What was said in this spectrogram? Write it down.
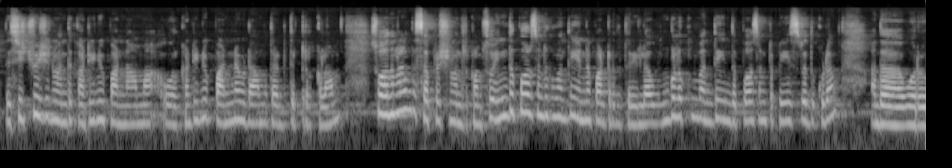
இந்த சுச்சுவேஷன் வந்து கண்டினியூ பண்ணாமல் ஒரு கண்டினியூ பண்ண விடாமல் தடுத்துட்டு இருக்கலாம். ஸோ அதனால் இந்த செப்பரேஷன் வந்துருக்கலாம் ஸோ இந்த பர்சனுக்கு வந்து என்ன பண்ணுறது தெரியல. உங்களுக்கும் வந்து இந்த பர்சன்ட்ட பேசுகிறது கூட அந்த ஒரு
